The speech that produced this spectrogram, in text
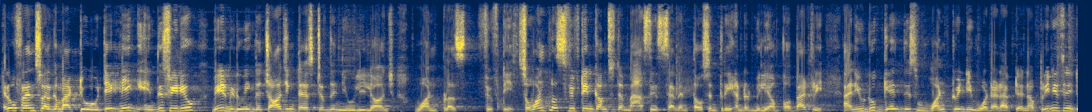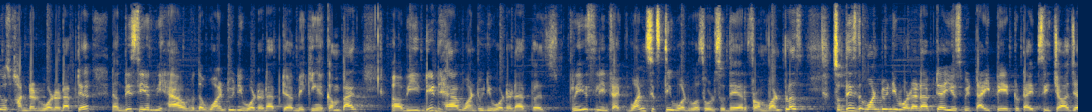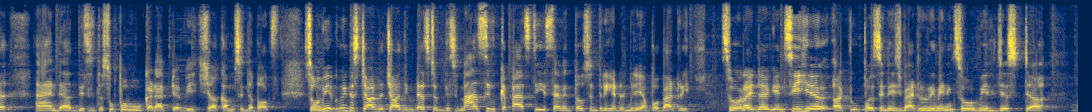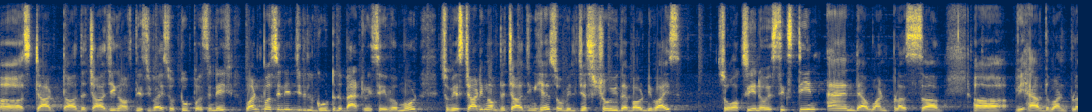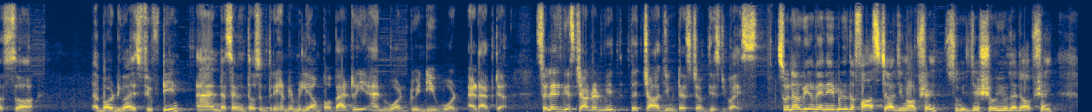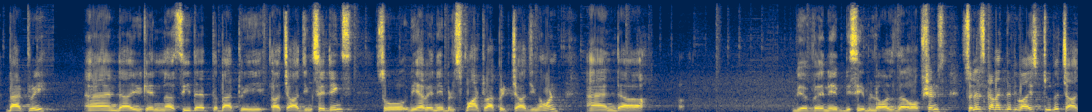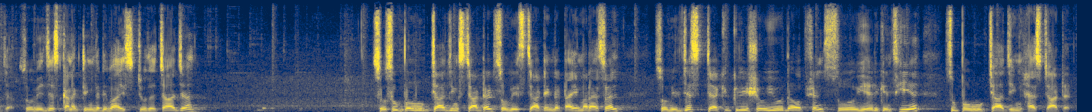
Hello friends, welcome back to Techniqued. In this video, we'll be doing the charging test of the newly launched OnePlus 15. So OnePlus 15 comes with a massive 7300 mAh battery and you do get this 120 watt adapter. Now previously it was 100 watt adapter. Now this year we have the 120 watt adapter making a comeback. Uh, we did have 120 watt adapters previously. In fact, 160 watt was also there from OnePlus. So this is the 120 watt adapter USB Type A to Type C charger and uh, this is the SuperVOOC adapter which uh, comes in the box. So we are going to start the charging test of this massive capacity 7300 mAh battery. So right now you can see here a 2% battery remaining. So we'll just uh, uh, start uh, the charging of this device. So 2%, 1% percentage it will go to the battery saver mode. So we're starting off the charging here. So we'll just show you the about device. So Oxygen OS 16 and uh, OnePlus, uh, uh, we have the OnePlus uh, about device 15 and a 7300 mAh battery and 120 watt adapter. So let's get started with the charging test of this device. So now we have enabled the fast charging option. So we'll just show you that option battery and uh, you can uh, see that the battery uh, charging settings. So we have enabled smart rapid charging on and uh, we have disabled all the options. So let's connect the device to the charger. So we're just connecting the device to the charger. So SuperVOOC charging started. So we're starting the timer as well. So we'll just uh, quickly show you the options. So here you can see here SuperVOOC charging has started.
